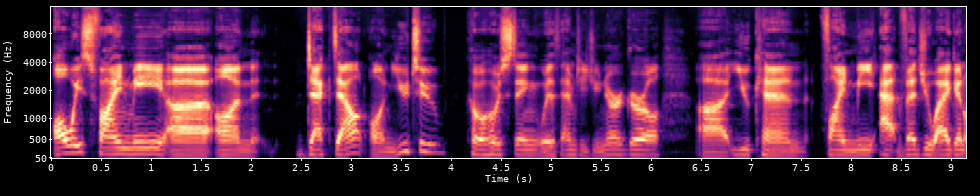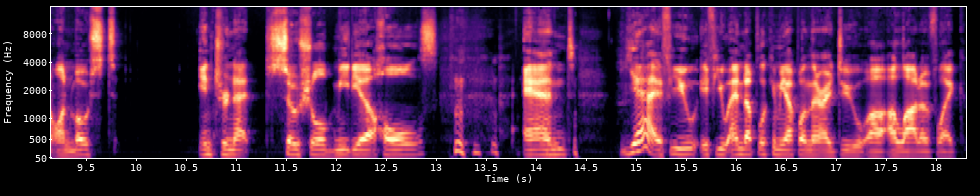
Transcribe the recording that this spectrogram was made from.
always find me uh, on Decked Out on YouTube, co hosting with MTG Nerd Girl. Uh, you can find me at VeggieWagon on most internet social media holes. and yeah, if you if you end up looking me up on there, I do uh, a lot of like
